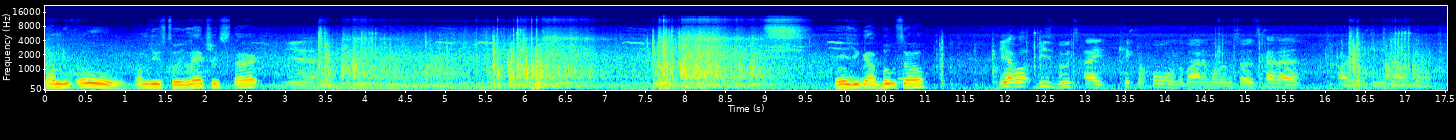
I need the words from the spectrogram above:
I'm oh, I'm used to electric start. Yeah. And you got boots on. Yeah, well, these boots, I kicked a hole in the bottom of them, so it's kind of hard to get down, but...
